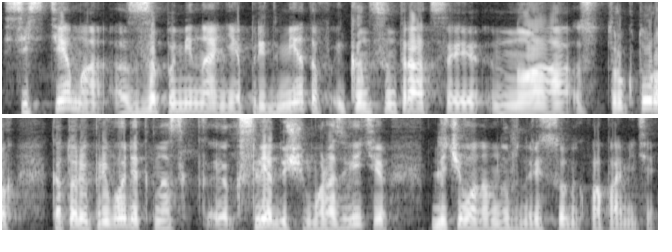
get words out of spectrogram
система запоминания предметов и концентрации на структурах, которые приводят к нас к следующему развитию. Для чего нам нужен рисунок по памяти?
